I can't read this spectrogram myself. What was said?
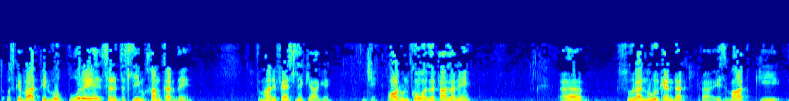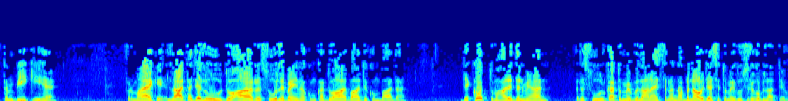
تو اس کے بعد پھر وہ پورے سر تسلیم خم کر دیں تمہارے فیصلے کے آگے۔ جی۔ اور ان کو اللہ تعالی نے سورہ نور کے اندر اس بات کی تنبیہ کی ہے۔ فرمایا کہ لا تجلو دعا رسول بین کم کا دعا باد کم بادا دیکھو تمہارے درمیان رسول کا تمہیں بلانا اس طرح نہ بناؤ جیسے تم ایک دوسرے کو بلاتے ہو۔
